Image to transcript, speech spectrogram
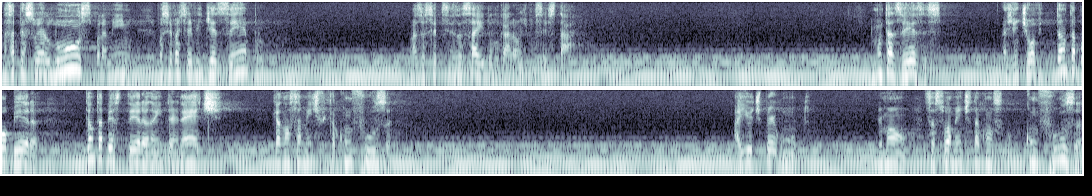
Essa pessoa é luz para mim. Você vai servir de exemplo. Mas você precisa sair do lugar onde você está. E muitas vezes a gente ouve tanta bobeira, tanta besteira na internet, que a nossa mente fica confusa. Aí eu te pergunto, irmão, se a sua mente está confusa,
